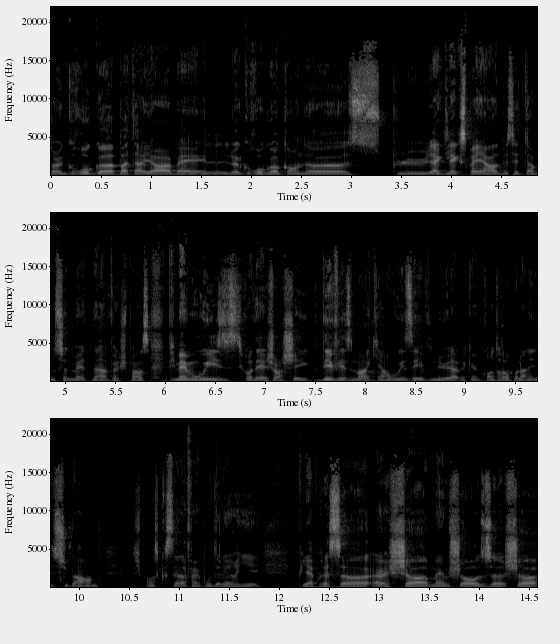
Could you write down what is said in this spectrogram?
un gros gars batailleur. Ben, le gros gars qu'on a, plus avec l'expérience, ben, c'est Thompson maintenant. Fait je pense. Puis même Wiz qu'on allait chercher, définitivement quand Wiz est venu avec un contrat pour l'année suivante. Je pense que c'est la fin pour Delaurier. Puis après ça, euh, même chose. euh, Shaw,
